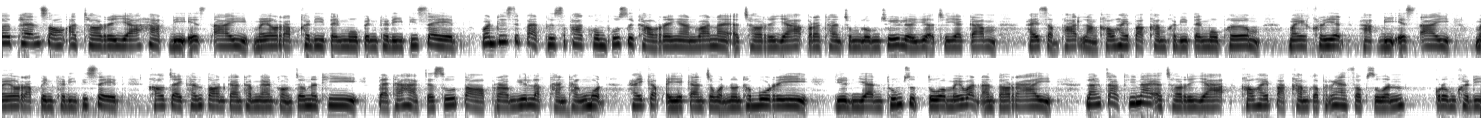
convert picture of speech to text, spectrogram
ปิดแผน 2 อัจฉริยะหาก DSI ไม่รับคดีแตงโมเป็นคดีพิเศษ วันที่ 18 พฤษภาคมผู้สื่อข่าวรายงานว่านายอัจฉริยะประธานชมรมช่วยเหลือเหยื่ออาชญากรรม ให้สัมภาษณ์หลังเข้าให้ปากคำคดีแตงโมเพิ่ม ไม่เครียดหาก DSI ไม่รับเป็นคดีพิเศษ เข้าใจขั้นตอนการทำงานของเจ้าหน้าที่ แต่ถ้าหากจะสู้ต่อพร้อมยื่นหลักฐานทั้งหมด ให้กับอายการจังหวัดนนทบุรี ยืนยันทุ่มสุดตัวไม่หวั่นอันตราย หลังจากที่นายอัจฉริยะเข้าให้ปากคำกับพนักงานสอบสวน กรมคดี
